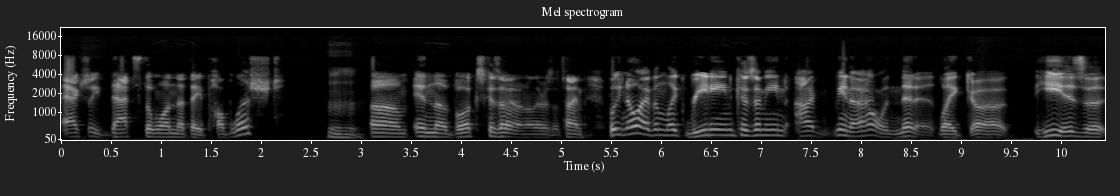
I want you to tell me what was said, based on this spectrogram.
actually that's the one that they published hmm um in the books because i don't know there was a time but no i've been like reading because i mean i you know i'll admit it like uh he is a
